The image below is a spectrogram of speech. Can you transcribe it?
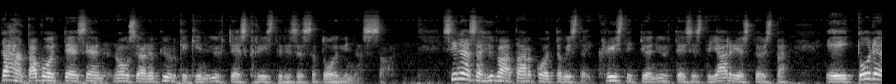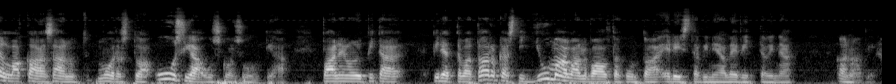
Tähän tavoitteeseen Nousiainen pyrkikin yhteiskristillisessä toiminnassaan. Sinänsä hyvää tarkoittavista kristittyjen yhteisistä järjestöistä ei todellakaan saanut muodostua uusia uskonsuuntia, vaan ne oli pitää, pidettävä tarkasti Jumalan valtakuntaa edistävinä ja levittävinä kanavina.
